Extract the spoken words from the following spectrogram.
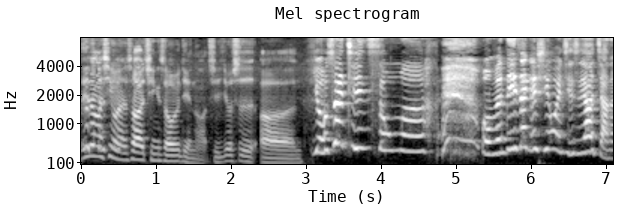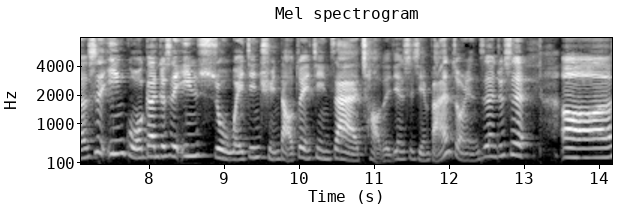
这张的新闻稍微轻松一点哦，其实就是呃有算轻松吗？我们第三个新闻其实要讲的是英国跟就是英属维京群岛最近在吵的一件事情。反正总而言之就是。呃，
